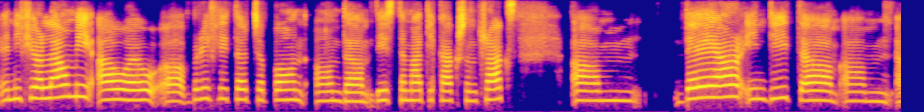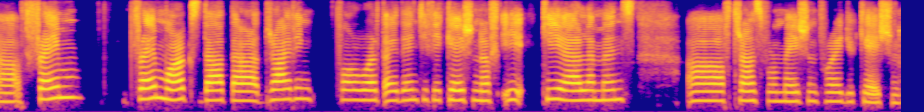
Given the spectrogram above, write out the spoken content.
And if you allow me, I will uh, briefly touch upon on the, these thematic action tracks. Um, they are indeed um, um, uh, frame frameworks that are driving forward identification of key elements of transformation for education.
